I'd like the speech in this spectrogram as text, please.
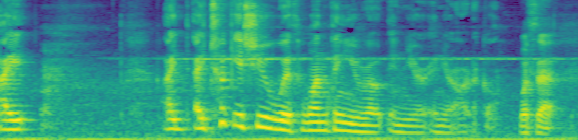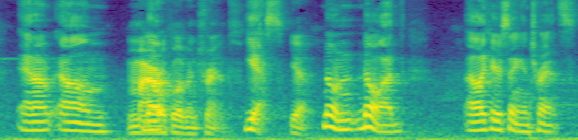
i i i took issue with one thing you wrote in your in your article what's that? and i um My no- article of entrance. yes Yeah. no no i i like how you're saying entrance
